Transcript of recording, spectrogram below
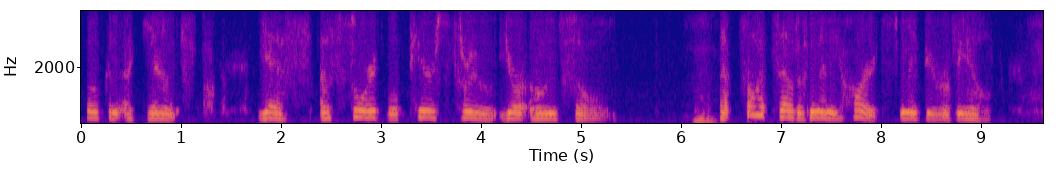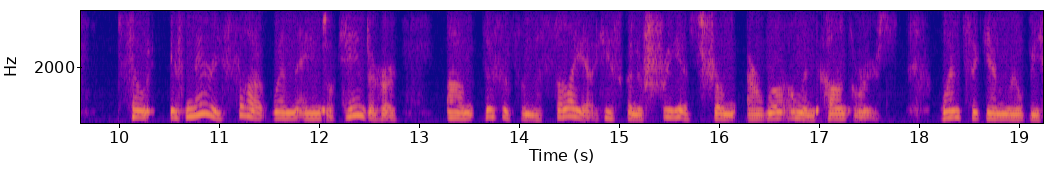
spoken against. Yes, a sword will pierce through your own soul. That thoughts out of many hearts may be revealed. So if Mary thought when the angel came to her, um, this is the Messiah, he's going to free us from our Roman conquerors. Once again, we'll be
